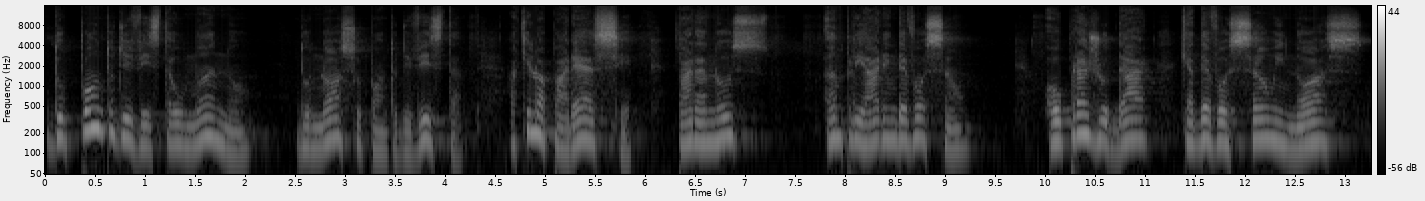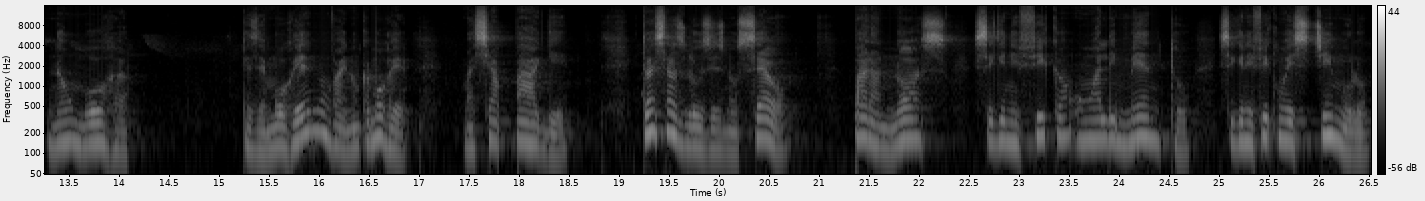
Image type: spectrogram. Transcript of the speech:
Do ponto de vista humano, do nosso ponto de vista, aquilo aparece para nos ampliar em devoção ou para ajudar que a devoção em nós não morra. Quer dizer, morrer não vai nunca morrer, mas se apague. Então, essas luzes no céu, para nós, significam um alimento, significam um estímulo,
